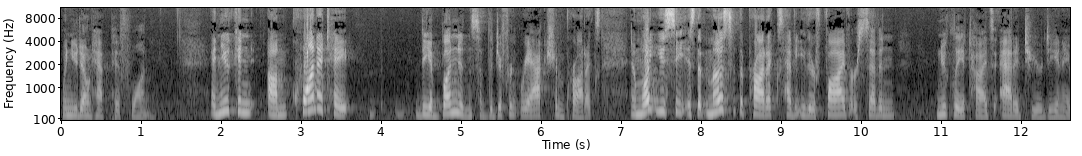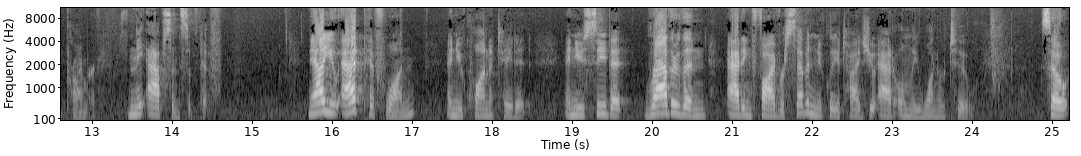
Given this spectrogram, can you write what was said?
when you don't have PIF1. And you can um, quantitate the abundance of the different reaction products. And what you see is that most of the products have either five or seven nucleotides added to your DNA primer in the absence of PIF. Now you add PIF1 and you quantitate it, and you see that rather than adding five or seven nucleotides, you add only one or two. So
